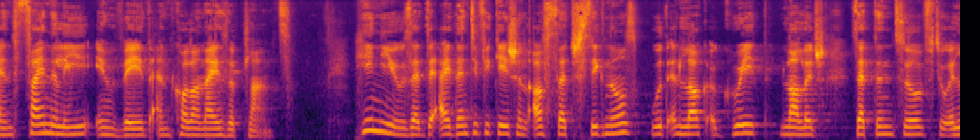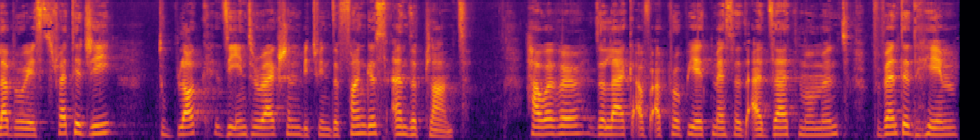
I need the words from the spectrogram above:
and finally invade and colonize the plant. He knew that the identification of such signals would unlock a great knowledge that then served to elaborate strategy to block the interaction between the fungus and the plant. However, the lack of appropriate method at that moment prevented him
